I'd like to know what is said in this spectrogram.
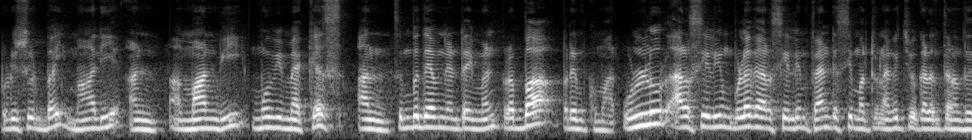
producer by Mali and Manvi movie makers and Chimbudeven entertainment Prabha Premkumar. உள்ளூர் அரசியலையும் உலக அரசியலையும் ஃபேண்டசி மற்றும் நகைச்சுவை கலந்து தனது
